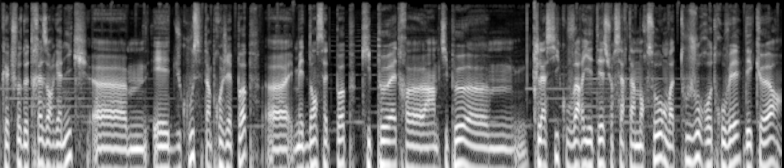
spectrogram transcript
quelque chose de très organique. Euh, et du coup, c'est un projet pop, euh, mais dans cette pop qui peut être euh, un petit peu euh, classique ou variété sur certains morceaux, on va toujours retrouver des chœurs,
